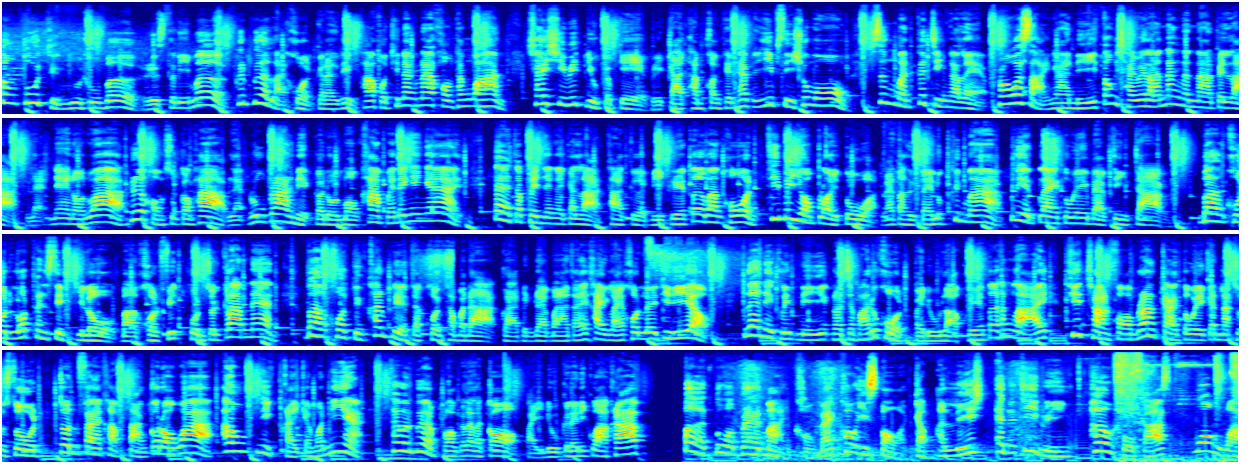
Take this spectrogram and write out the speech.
ต้องพูดถึงยูทูบเบอร์หรือสตรีมเมอร์เพื่อนๆหลายคนกำลังนึกถึงภาพคนที่นั่งหน้าคอมทั้งวัน ใช้ชีวิตอยู่กับเกมหรือการทำคอนเทนต์แทบจะ 24 ชั่วโมง ซึ่งมันก็จริงอะแหละ เพราะว่าสายงานนี้ต้องใช้เวลานั่งนานๆเป็นหลัก และแน่นอนว่าเรื่องของสุขภาพและรูปร่างเนี่ยก็โดนมองข้ามไปได้ง่าย ๆ แต่จะเป็นยังไงกันล่ะถ้าเกิดมีครีเอเตอร์บางคนที่ไม่ยอมปล่อยตัว และตัดสินใจลุกขึ้นมา เปลี่ยนแปลงตัวเองแบบจริงจังบางคนลดเป็น 10 กิโล บางคนฟิตหุ่นจนกล้ามแน่น บางคนถึงขั้นเปลี่ยนจากคนธรรมดากลายเป็นแรงบันดาลใจให้ใครอีกหลายคนเลยทีเดียว และในคลิปนี้เราจะพาทุกคนไปดูเหล่าครีเอเตอร์ทั้งหลาย ที่ transform ร่างกายตัวเองกันหนักสุดๆ จนแฟนคลับต่างก็ร้องว่า เอ้า นี่ใครกันวะเนี่ย ถ้าเพื่อนๆพร้อมกันแล้วละก็ไปดูกันเลยดีกว่าครับเปิดตัวแบรนด์ใหม่ของ Bangkok Esport กับ Unleash Energy Drink เพิ่มโฟกัส ว่องไว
